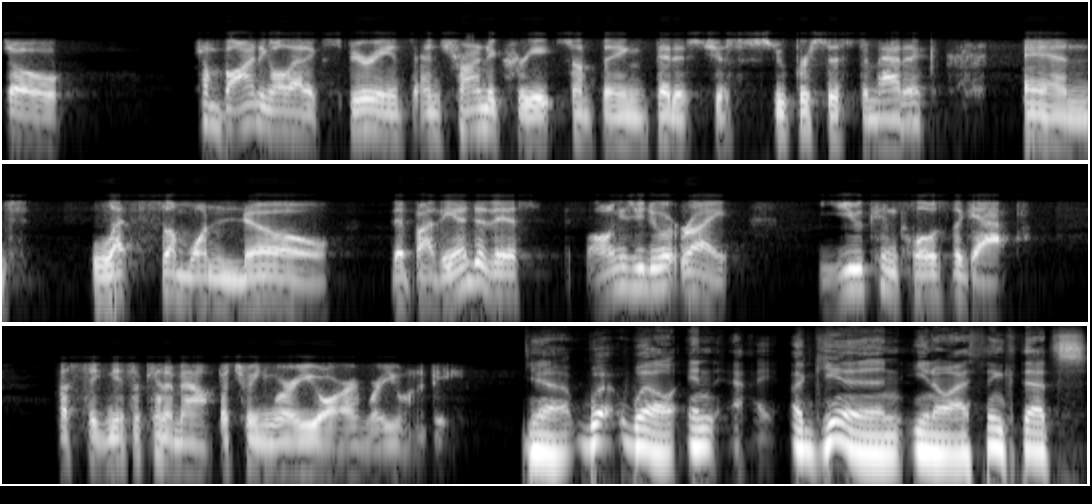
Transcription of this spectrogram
so combining all that experience and trying to create something that is just super systematic and let someone know that by the end of this, as long as you do it right, you can close the gap a significant amount between where you are and where you want to be. Yeah. Well, and again, you know, I think that's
